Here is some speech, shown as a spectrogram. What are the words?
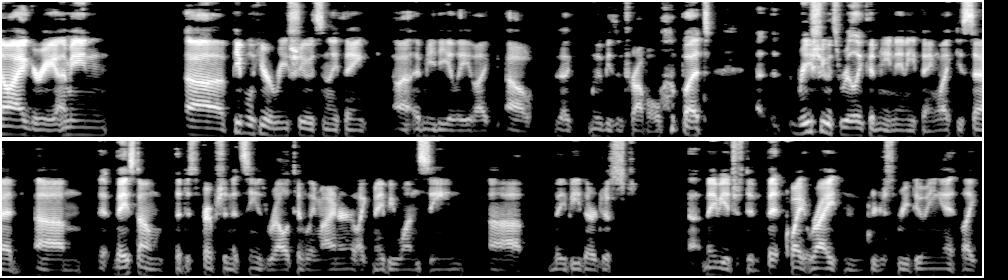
No, I agree. I mean, uh, people hear reshoots and they think uh, immediately like, oh, the movie's in trouble. but uh, reshoots really could mean anything. Like you said, um, based on the description, it seems relatively minor. Like maybe one scene, uh, maybe they're just, uh, maybe it just didn't fit quite right, and they're just redoing it. Like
